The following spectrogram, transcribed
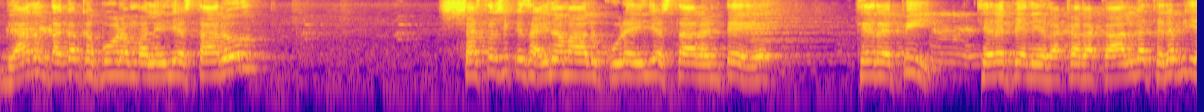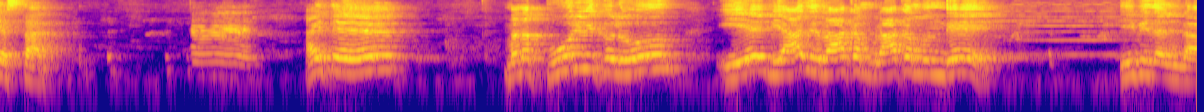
వ్యాధులు తగ్గకపోవడం వల్ల ఏం చేస్తారు? శస్త్రచికిత్స అయిన వాళ్ళు కూడా ఏం చేస్తారంటే థెరపీ థెరపీ అని రకరకాలుగా థెరపీ చేస్తారు. అయితే మన పూర్వీకులు ఏ వ్యాధి రాక రాకముందే ఈ విధంగా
